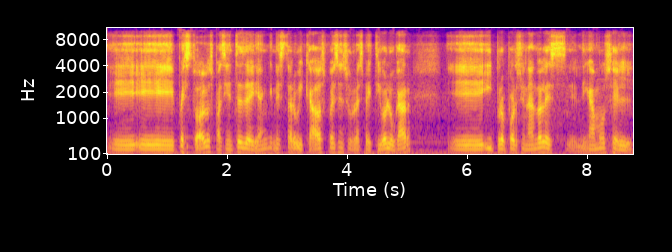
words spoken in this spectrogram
eh, pues todos los pacientes deberían estar ubicados pues en su respectivo lugar y proporcionándoles digamos el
